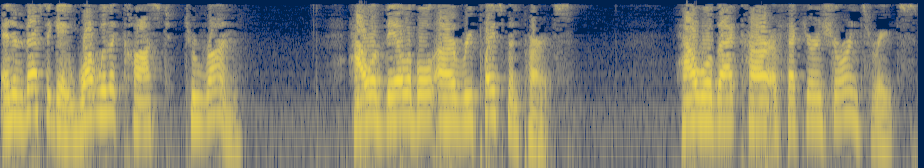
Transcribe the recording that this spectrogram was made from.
And investigate what will it cost to run? How available are replacement parts? How will that car affect your insurance rates?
